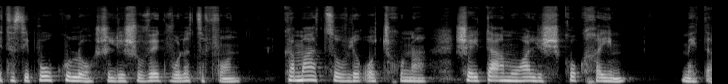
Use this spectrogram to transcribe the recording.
את הסיפור כולו של יישובי גבול הצפון. כמה עצוב לראות שכונה שהייתה אמורה לשקוק חיים, מתה.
